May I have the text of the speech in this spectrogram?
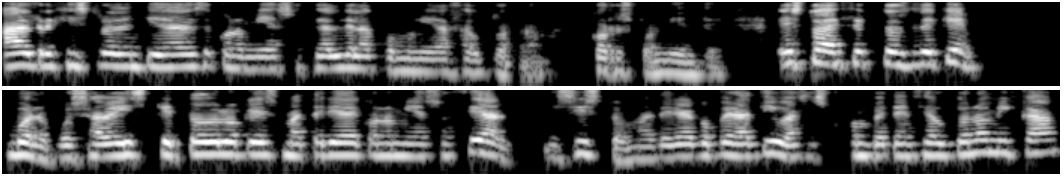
al registro de entidades de economía social de la comunidad autónoma correspondiente. ¿Esto a efectos de qué? Bueno, pues sabéis que todo lo que es materia de economía social, insisto, materia de cooperativas es competencia autonómica,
